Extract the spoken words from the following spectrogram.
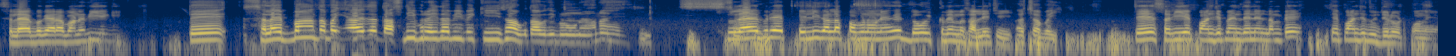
ਸਲੈਬ ਵਗੈਰਾ ਬਣ ਰਹੀ ਹੈਗੀ। ਤੇ ਸਲੈਬਾਂ ਤਾਂ ਬਈ ਆ ਦੱਸਦੀ ਫਿਰ ਇਹਦਾ ਵੀ ਕੀ ਹਿਸਾਬ ਕਿਤਾਬ ਦੀ ਬਣਾਉਣੇ ਹਨਾ ਇਹ। ਸਲੈਬ ਵੀਰੇ ਪਹਿਲੀ ਗੱਲ ਆਪਾਂ ਬਣਾਉਣੇ ਹੈਗੇ ਦੋ ਇੱਕ ਦੇ ਮਸਾਲੇ ਚ ਹੀ। ਅੱਛਾ ਬਾਈ। ਤੇ ਸਰੀਏ ਪੰਜ ਪੈਂਦੇ ਨੇ ਲੰਬੇ ਤੇ ਪੰਜ ਦੂਜੇ ਲੋਟ ਪਾਉਣੇ ਆ।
